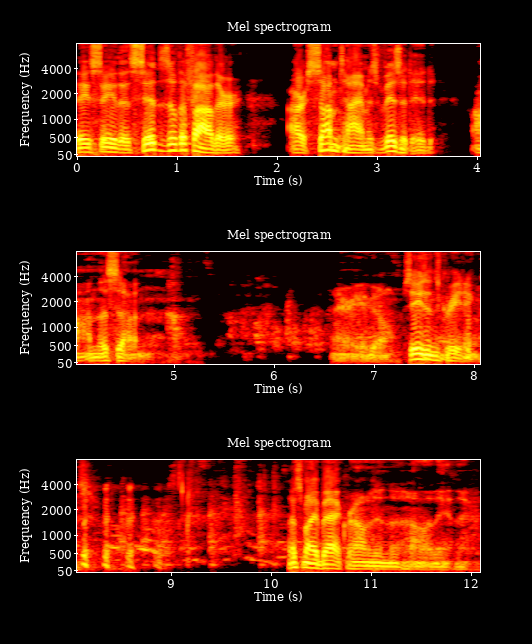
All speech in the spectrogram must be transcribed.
they say the Sids of the Father are sometimes visited on the Son. There you go. Season's greetings. That's my background in the holiday thing.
